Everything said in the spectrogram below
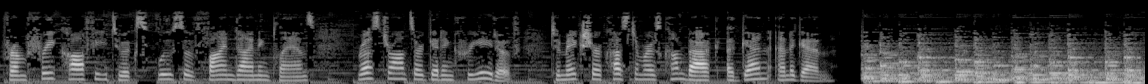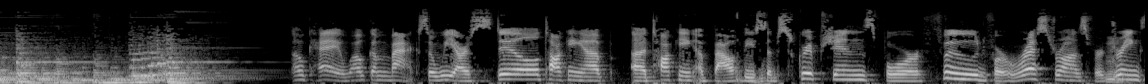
From free coffee to exclusive fine dining plans, restaurants are getting creative to make sure customers come back again and again. Okay, welcome back. So we are still talking up, uh, talking about these subscriptions for food, for restaurants, for mm. drinks,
